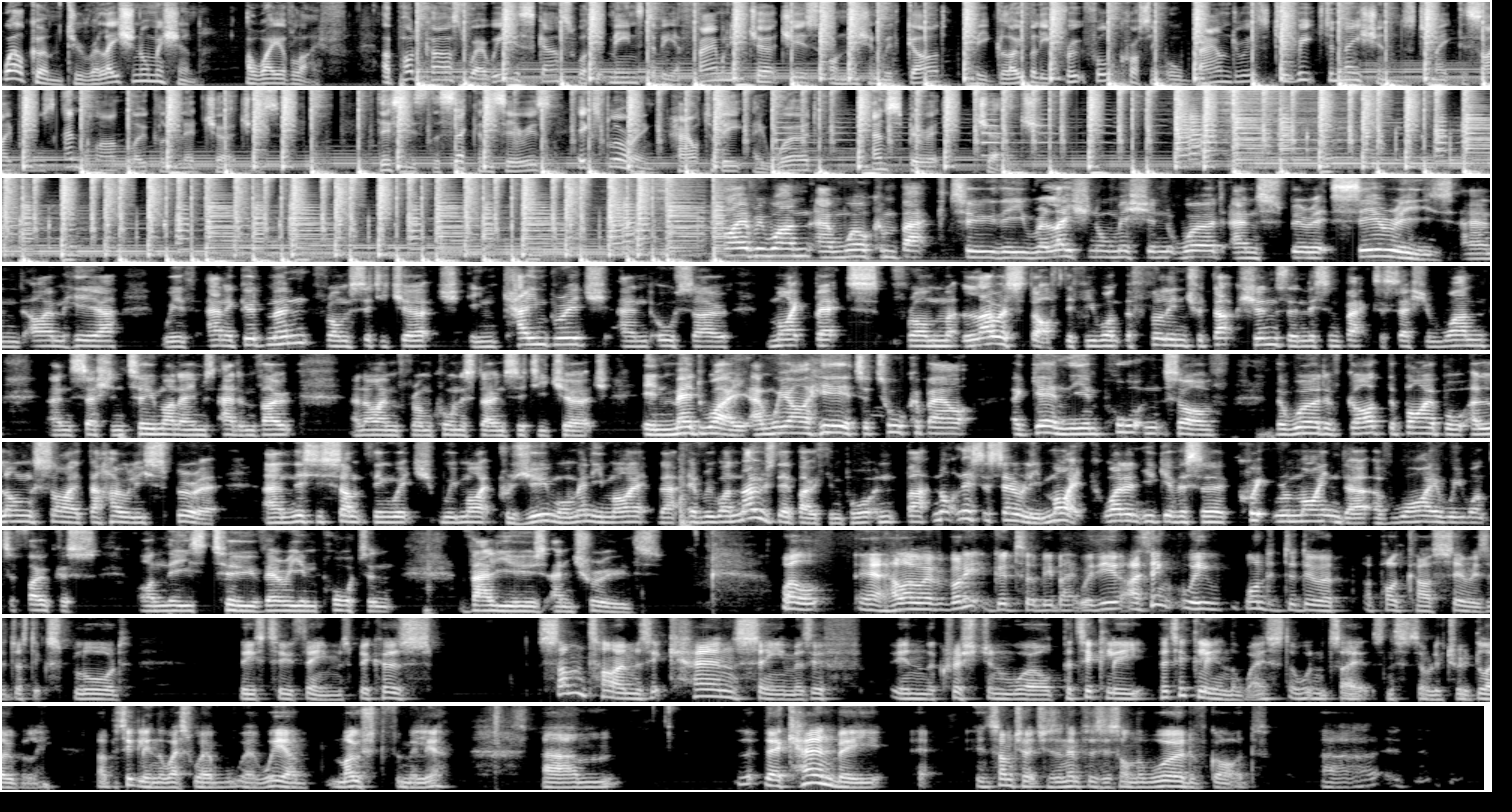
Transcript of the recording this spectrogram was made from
Welcome to Relational Mission, a way of life, a podcast where we discuss what it means to be a family of churches on mission with God, to be globally fruitful, crossing all boundaries, to reach the nations, to make disciples, and plant locally led churches. This is the second series exploring how to be a Word and Spirit church. Hi, everyone, and welcome back to the Relational Mission Word and Spirit series. And I'm here with Anna Goodman from City Church in Cambridge and also Mike Betts from Lowestoft. If you want the full introductions, then listen back to session one and session two. My name's Adam Voke, and I'm from Cornerstone City Church in Medway. And we are here to talk about, again, the importance of the Word of God, the Bible, alongside the Holy Spirit. And this is something which we might presume, or many might, that everyone knows they're both important, but not necessarily. Mike, why don't you give us a quick reminder of why we want to focus on these two very important values and truths? Well, yeah, hello everybody. Good to be back with you. I think we wanted to do a, a podcast series that just explored these two themes because sometimes it can seem as if in the Christian world, particularly particularly in the West, I wouldn't say it's necessarily true globally, but particularly in the West where where we are most familiar, um, there can be in some churches an emphasis on the Word of God. Uh,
